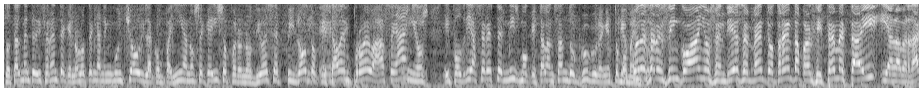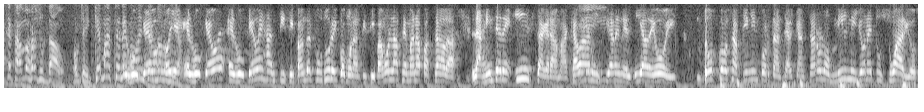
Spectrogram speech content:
totalmente diferente que no lo tenga ningún show y la compañía no sé qué hizo, pero nos dio ese piloto Sí, que estaba en prueba hace años y podría ser este mismo que está lanzando Google en estos Que momentos. puede ser en 5 años, en 10, en 20 o 30, pero el sistema está ahí y a la verdad que está dando resultados. Ok, ¿qué más tenemos en tecnología? oye, el juqueo, el juqueo es anticipando el futuro y como lo anticipamos la semana pasada, la gente de Instagram acaba de anunciar en el día de hoy dos cosas bien importantes. Alcanzaron los mil millones de usuarios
